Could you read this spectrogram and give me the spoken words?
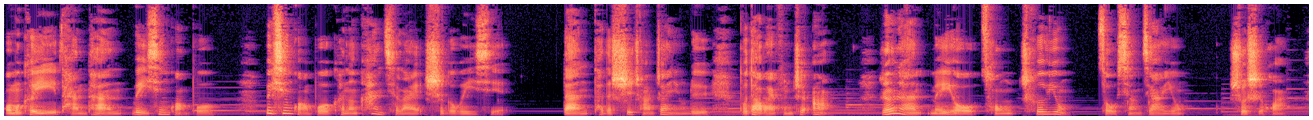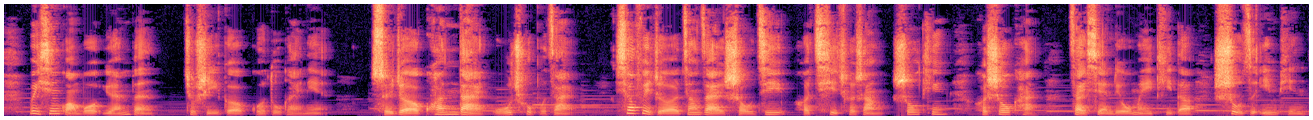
我们可以谈谈卫星广播。卫星广播可能看起来是个威胁，但它的市场占有率不到百分之二，仍然没有从车用走向家用。说实话，卫星广播原本。就是一个过渡概念。随着宽带无处不在，消费者将在手机和汽车上收听和收看在线流媒体的数字音频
